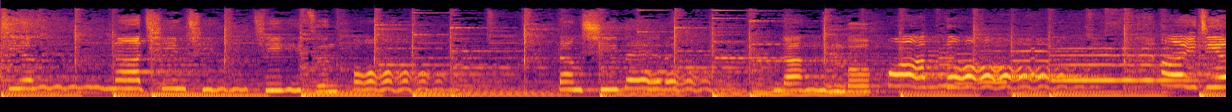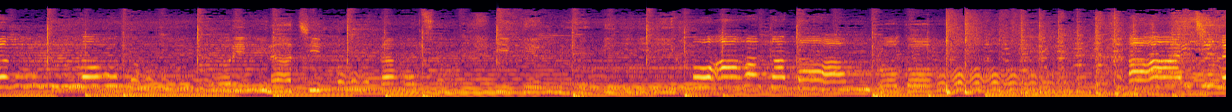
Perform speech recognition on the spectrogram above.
情若亲像。这阵雨，当时要落，咱无法度。爱情路途，你若一步踏错，已经变雨红甲淡薄糊。爱情的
